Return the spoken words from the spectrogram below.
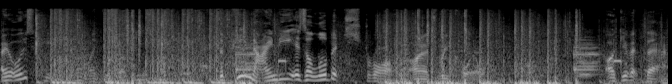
I always hate, I don't like this weapon this much. The P90 is a little bit strong on its recoil. I'll give it that.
